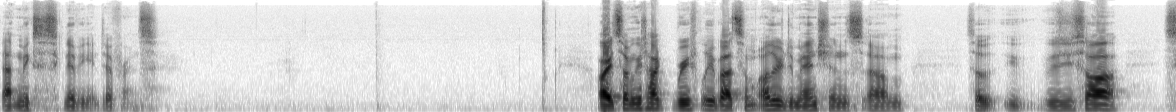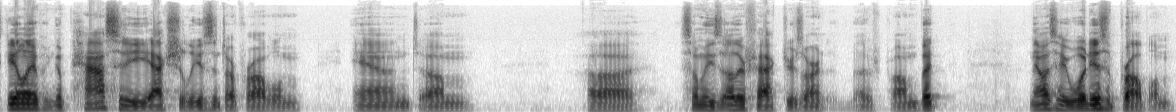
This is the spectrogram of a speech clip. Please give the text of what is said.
that makes a significant difference. All right, so I'm going to talk briefly about some other dimensions. Um, so as you saw, scaling up and capacity actually isn't our problem and um, uh, some of these other factors aren't a problem. But now I say, what is a problem?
